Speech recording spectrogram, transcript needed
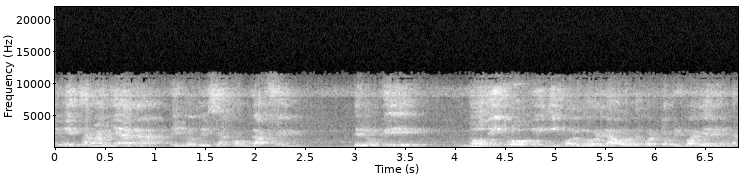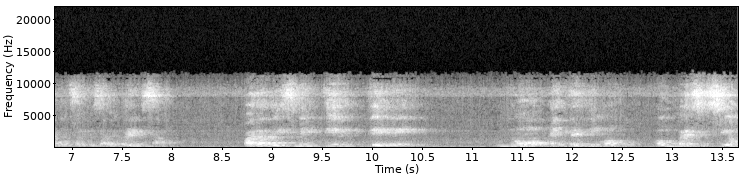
en esta mañana en Noticias con Café de lo que no dijo y dijo el gobernador de Puerto Rico ayer en una conferencia de prensa para desmentir que no entendimos con precisión,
